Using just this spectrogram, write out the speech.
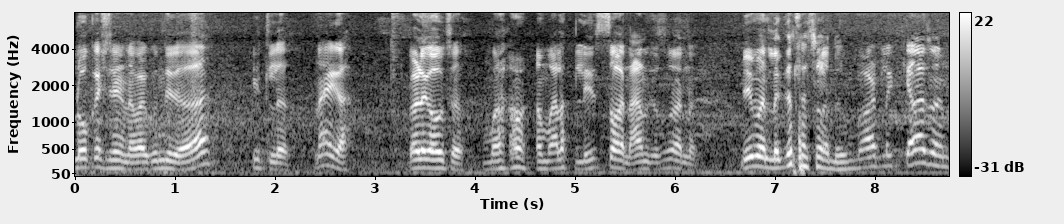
लोकेशन आहे ना बायकून दिलं इथलं. नाही का? तळेगावचं. मला मला प्लीज सोनं आणायचं सोनं. मी म्हणलं कसं सोनं? वाटलं केला सण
